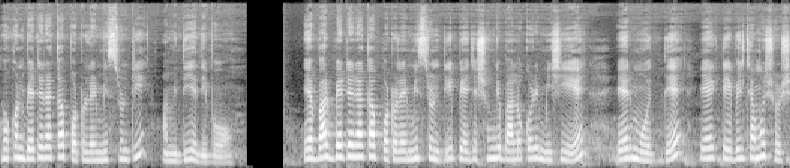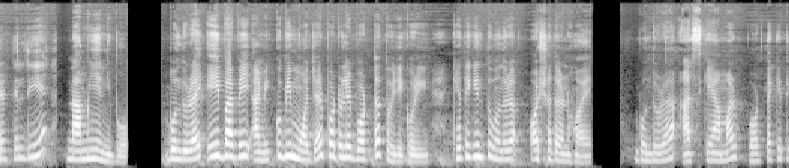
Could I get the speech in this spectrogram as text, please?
তখন বেটে রাখা পটলের মিশ্রণটি আমি দিয়ে দিব। এবার বেটে রাখা পটলের মিশ্রণটি পেঁয়াজের সঙ্গে ভালো করে মিশিয়ে এর মধ্যে এক টেবিল চামচ সরষের তেল দিয়ে নামিয়ে নিব। বন্ধুরা, এইভাবেই আমি খুবই মজার পটলের ভর্তা তৈরি করি। খেতে কিন্তু বন্ধুরা অসাধারণ হয়। বন্ধুরা, আজকে আমার ভর্তা খেতে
